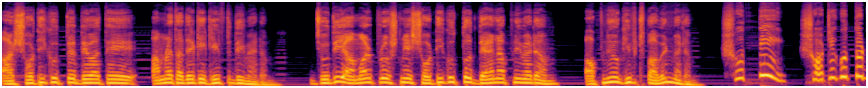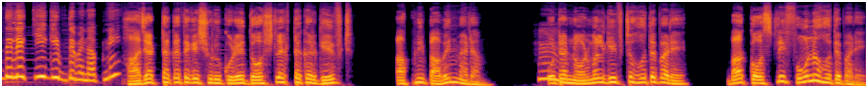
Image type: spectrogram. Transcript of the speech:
আর সঠিক উত্তর দেওয়াতে আমরা তাদেরকে গিফট দিই ম্যাডাম। যদি আমার প্রশ্নে সঠিক উত্তর দেন আপনি ম্যাডাম আপনিও গিফট পাবেন ম্যাডাম। সত্যি? সঠিক উত্তর দিলে কি গিফট দেবেন আপনি? হাজার টাকা থেকে শুরু করে দশ লাখ টাকার গিফট আপনি পাবেন ম্যাডাম। হুম, ওটা নর্মাল গিফটও হতে পারে বা কস্টলি ফোনও হতে পারে।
